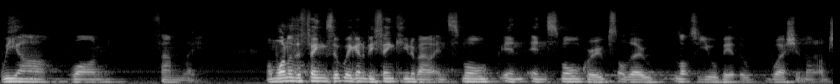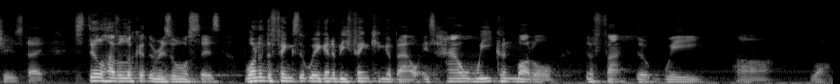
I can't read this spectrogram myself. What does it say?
We are one family. And one of the things that we're going to be thinking about in small, in, in small groups, although lots of you will be at the worship night on Tuesday, still have a look at the resources. One of the things that we're going to be thinking about is how we can model the fact that we are one.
